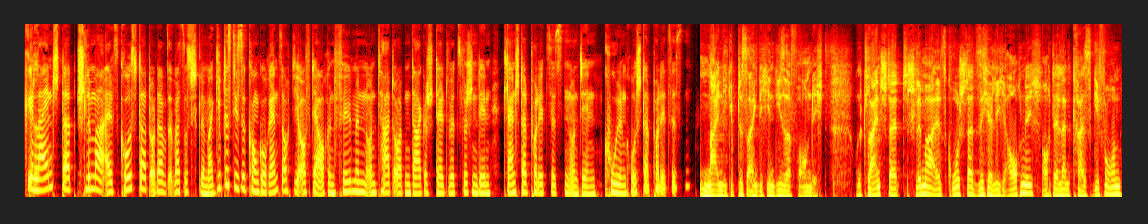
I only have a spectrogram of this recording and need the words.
Kleinstadt schlimmer als Großstadt oder was ist schlimmer? Gibt es diese Konkurrenz auch, die oft ja auch in Filmen und Tatorten dargestellt wird zwischen den Kleinstadtpolizisten und den coolen Großstadtpolizisten? Nein, die gibt es eigentlich in dieser Form nicht. Und Kleinstadt schlimmer als Großstadt sicherlich auch nicht. Auch der Landkreis Gifhorn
